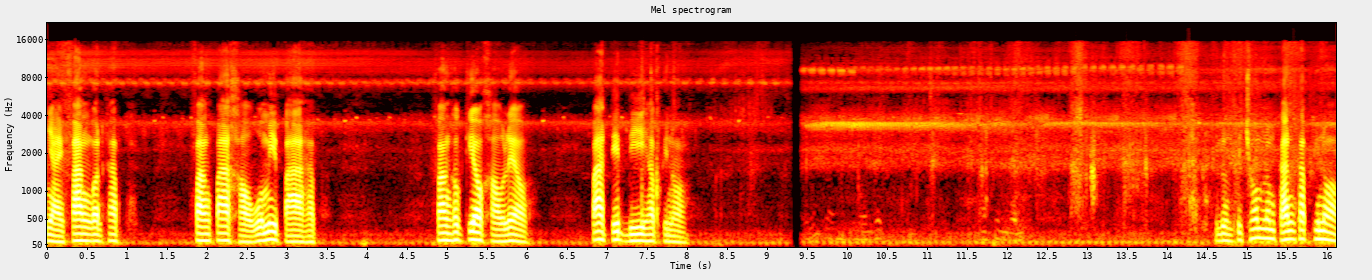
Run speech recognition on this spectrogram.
ใหญ่ฟังก่อนครับ ฟังปลาเขาว่ามีปลาครับ ฟังเขาเกี่ยวเขาแล้วปลาติดดีครับพี่น้องไปรุ่นไปชมน้ำกันครับพี่น้อง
